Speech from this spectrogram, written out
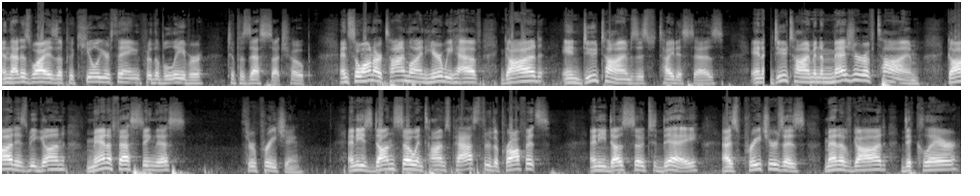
And that is why it is a peculiar thing for the believer to possess such hope. And so on our timeline here, we have God in due times, as Titus says, in a due time, in a measure of time, God has begun manifesting this through preaching. And he's done so in times past through the prophets, and he does so today as preachers, as men of God declare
